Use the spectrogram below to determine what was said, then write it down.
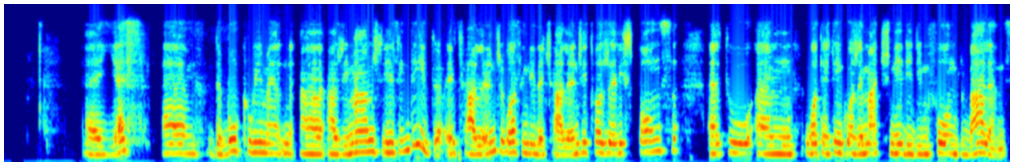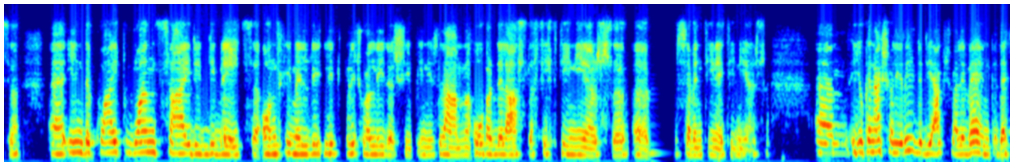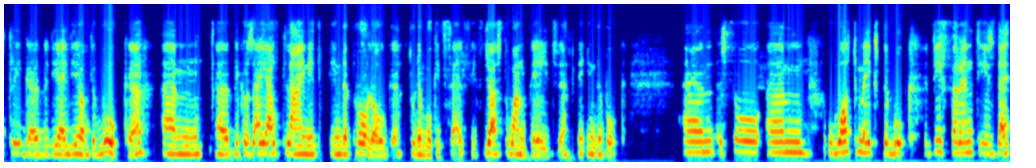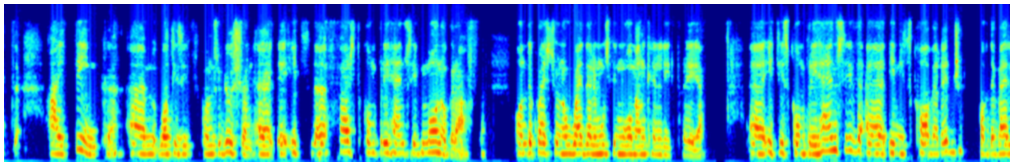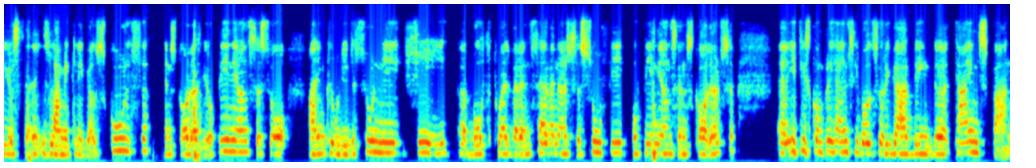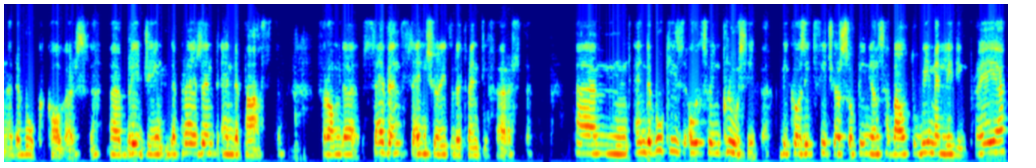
Uh, yes, um, the book Women uh, as Imams is indeed a challenge, was indeed a challenge. It was a response uh, to um, what I think was a much needed informed balance uh, in the quite one-sided debates on female ritual leadership in Islam over the last 15 years, uh, 17, 18 years. Um, you can actually read the actual event that triggered the idea of the book um, uh, because I outline it in the prologue to the book itself. It's just one page in the book. Um, so um, what makes the book different is that I think um, what is its contribution? Uh, it's the first comprehensive monograph on the question of whether a Muslim woman can lead prayer. Uh, it is comprehensive uh, in its coverage of the various uh, Islamic legal schools and scholarly opinions. So I included Sunni, Shi'i, both 12er and 7ers, Sufi opinions and scholars. Uh, it is comprehensive also regarding the time span the book covers, uh, bridging the present and the past from the 7th century to the 21st. Um, and the book is also inclusive because it features opinions about women leading prayer,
